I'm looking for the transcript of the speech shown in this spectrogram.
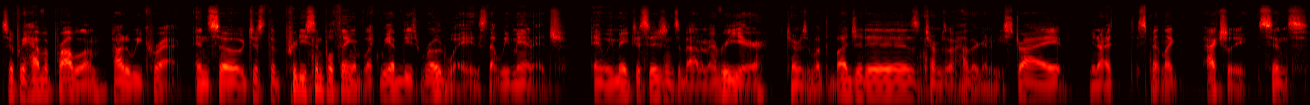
So if we have a problem, how do we correct? And so just the pretty simple thing of like we have these roadways that we manage and we make decisions about them every year in terms of what the budget is, in terms of how they're going to be striped. You know, I spent like actually since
